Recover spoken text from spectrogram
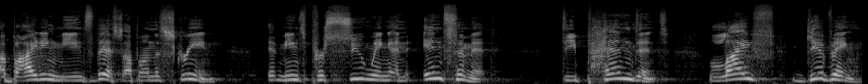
abiding means this up on the screen it means pursuing an intimate, dependent, life giving,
